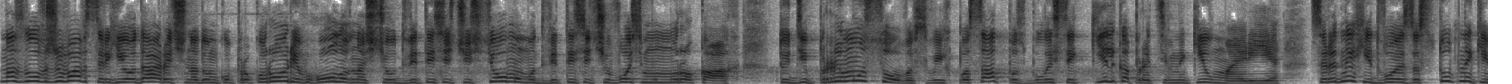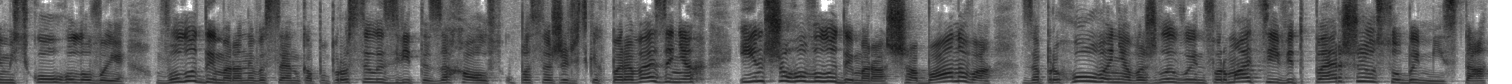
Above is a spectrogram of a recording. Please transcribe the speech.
Назловживав Сергій Одарич, на думку прокурорів, головно ще у 2007-2008 роках. Тоді примусово своїх посад позбулися кілька працівників мерії. Серед них і двоє заступників міського голови. Володимира Невесенка попросили звідти за хаос у пасажирських перевезеннях, іншого Володимира Шабанова за приховування важливої інформації від першої особи міста.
